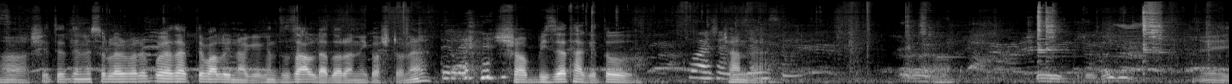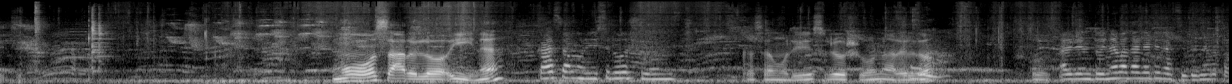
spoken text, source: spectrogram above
হ্যাঁ শীতের দিনে চুলের পরে বয়ে থাকতে ভালোই লাগে কিন্তু জালটা ধরানি কষ্ট না? সব ভিজে থাকে তো ঠান্ডা। এই যে। মোষ আর হইল ই না? কাঁচামরিচ রসুন। কাঁচামরিচ রসুন আর ফুল। আর এখানে ধনে পাতা কেটে রাখছি ধনে পাতা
